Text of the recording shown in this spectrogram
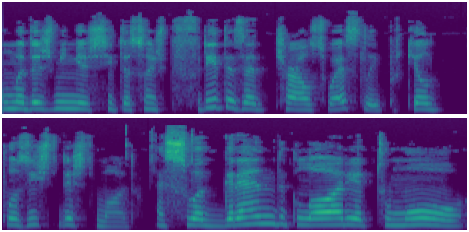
Uma das minhas citações preferidas é de Charles Wesley, porque ele pôs isto deste modo: A sua grande glória tomou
